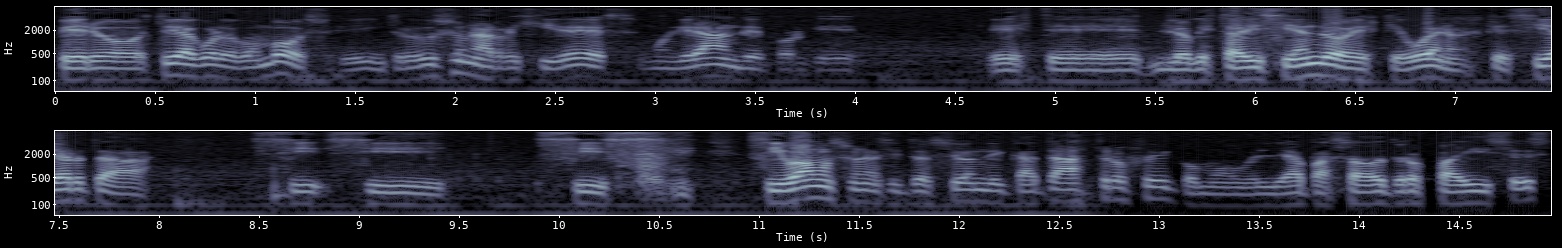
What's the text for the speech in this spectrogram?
Pero estoy de acuerdo con vos, eh, introduce una rigidez muy grande porque este, lo que está diciendo es que, bueno, es que cierta, si, si, si, si vamos a una situación de catástrofe, como le ha pasado a otros países,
